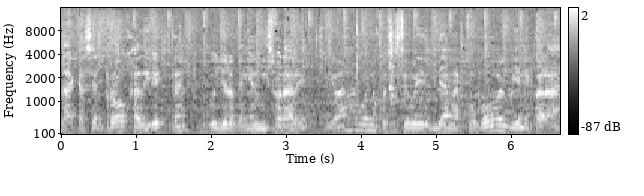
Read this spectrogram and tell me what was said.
La cassette roja directa. Uy, yo lo tenía en mis horarios. Y yo, ah, bueno, pues este güey ya marcó gol, viene para.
